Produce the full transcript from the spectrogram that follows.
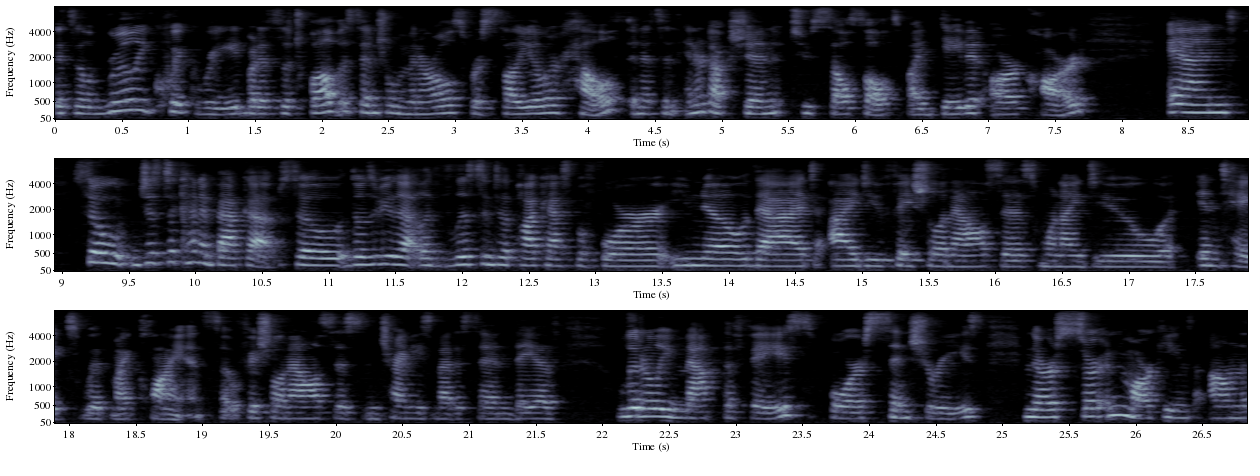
It's a really quick read, but it's the 12 essential minerals for cellular health. And it's an introduction to cell salts by David R. Card. And so, just to kind of back up, so those of you that have listened to the podcast before, you know that I do facial analysis when I do intakes with my clients. So, facial analysis in Chinese medicine, they have literally mapped the face for centuries. And there are certain markings on the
